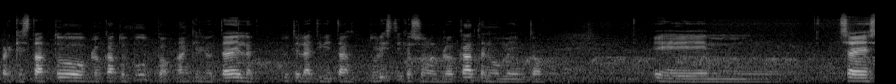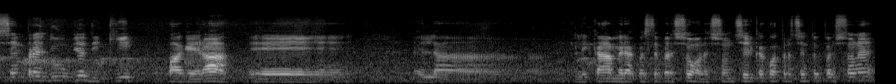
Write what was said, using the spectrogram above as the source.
perché è stato bloccato tutto, anche gli hotel, tutte le attività turistiche sono bloccate al momento e ehm, c'è sempre il dubbio di chi pagherà eh, la, le camere a queste persone, sono circa 400 persone,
